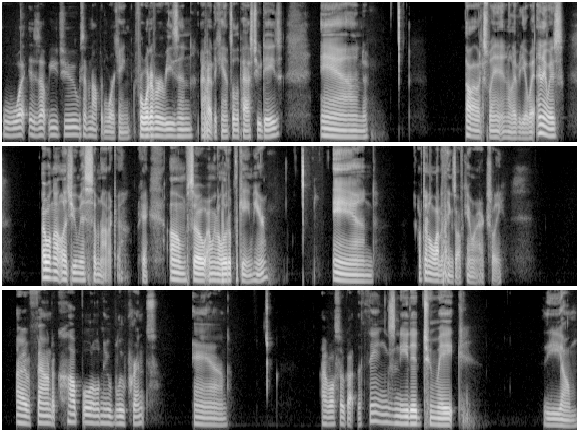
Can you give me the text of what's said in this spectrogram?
What is up, YouTube? I have not been working. For whatever reason, I've had to cancel the past two days. And I'll explain it in another video. But anyways, I will not let you miss Subnautica. Okay. Um, so I'm gonna load up the game here. And I've done a lot of things off camera actually. I've found a couple new blueprints and I've also got the things needed to make the um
